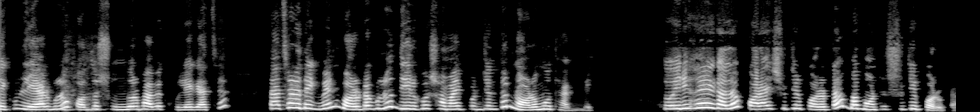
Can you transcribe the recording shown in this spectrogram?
দেখুন লেয়ারগুলো কত সুন্দরভাবে খুলে গেছে। তাছাড়া দেখবেন পরোটাগুলো দীর্ঘ সময় পর্যন্ত নরমও থাকবে। তৈরি হয়ে গেল কড়াইশুটির পরোটা বা মটরশুটির পরোটা।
